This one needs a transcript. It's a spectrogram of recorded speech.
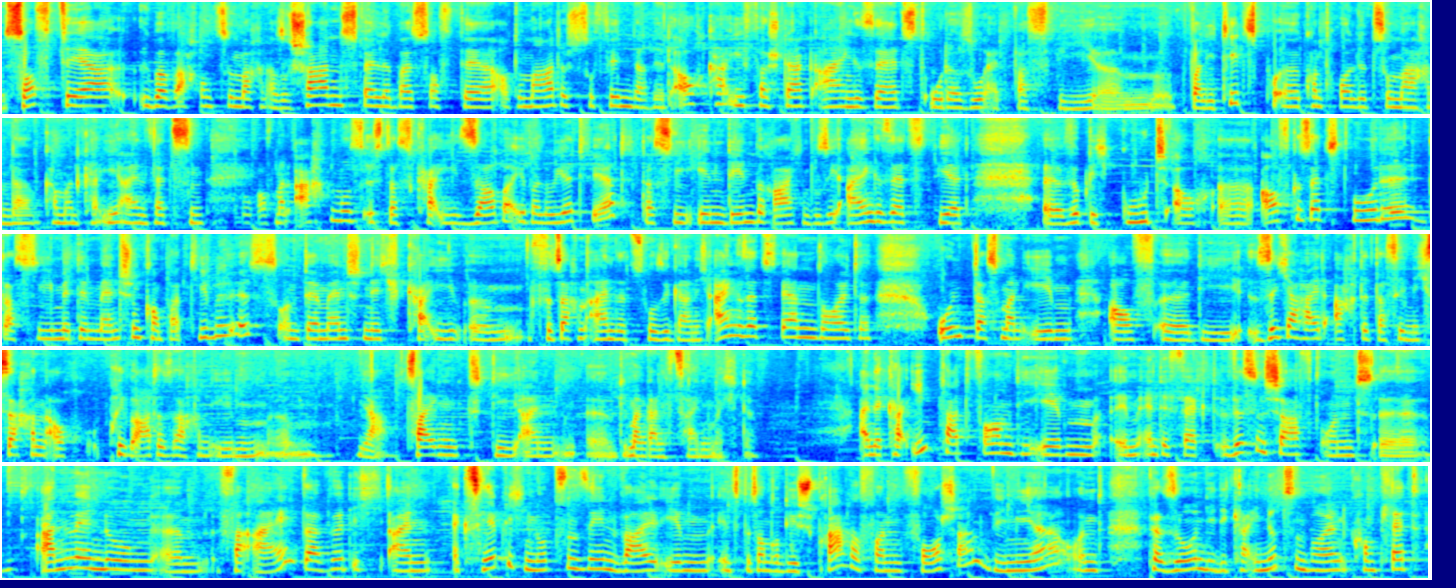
Softwareüberwachung zu machen, also Schadensfälle bei Software automatisch zu finden. Da wird auch KI verstärkt eingesetzt oder so etwas wie ähm, Qualitätskontrolle zu machen. Da kann man KI einsetzen. Worauf man achten muss, ist, dass KI sauber evaluiert wird, dass sie in den Bereichen, wo sie eingesetzt wird, äh, wirklich gut auch äh, aufgesetzt wurde, dass sie mit dem Menschen kompatibel ist und der Mensch nicht KI ähm, für Sachen einsetzt, wo sie gar nicht eingesetzt werden sollte und dass man eben eben auf äh, die Sicherheit achtet, dass sie nicht Sachen, auch private Sachen eben ähm, ja, zeigen, die, ein, äh, die man gar nicht zeigen möchte eine KI-Plattform, die eben im Endeffekt Wissenschaft und äh, Anwendung ähm, vereint. Da würde ich einen erheblichen Nutzen sehen, weil eben insbesondere die Sprache von Forschern wie mir und Personen, die die KI nutzen wollen, komplett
